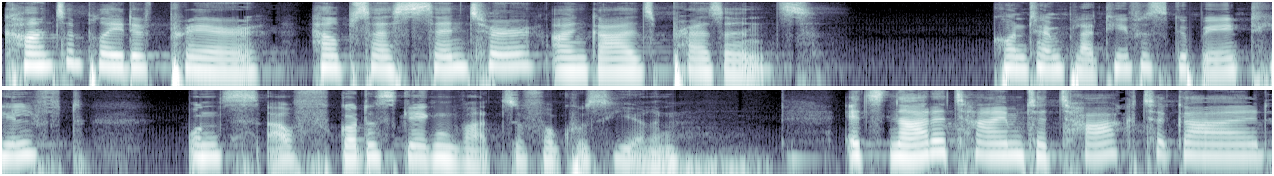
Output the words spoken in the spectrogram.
Contemplative prayer helps us center on God's presence. Kontemplatives Gebet hilft, uns auf Gottes Gegenwart zu fokussieren. It's not a time to talk to God,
